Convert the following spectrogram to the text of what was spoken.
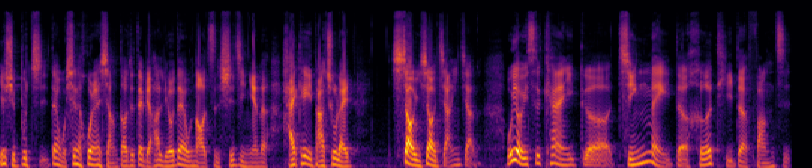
也许不止，但我现在忽然想到，就代表它留在我脑子十几年了，还可以拿出来笑一笑、讲一讲。我有一次看一个景美的合体的房子，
